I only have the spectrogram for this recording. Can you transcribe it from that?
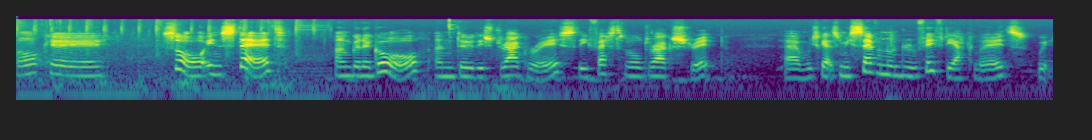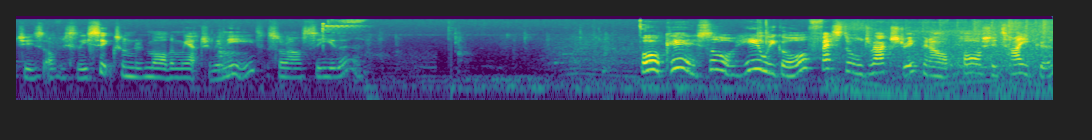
Okay. So instead, I'm going to go and do this drag race, the Festival Drag Strip, um, which gets me 750 accolades, which is obviously 600 more than we actually need, so I'll see you there. Okay, so here we go, Festival Drag Strip in our Porsche Taycan.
